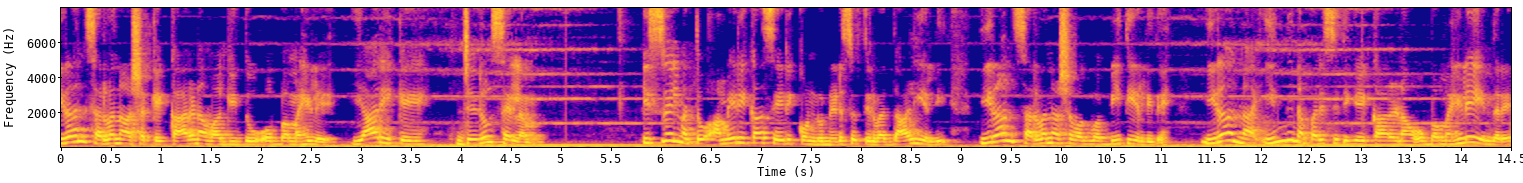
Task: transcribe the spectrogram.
ಇರಾನ್ ಸರ್ವನಾಶಕ್ಕೆ ಕಾರಣವಾಗಿದ್ದು ಒಬ್ಬ ಮಹಿಳೆ ಯಾರೀಕೆ? ಜೆರೂಸೆಲಂ. ಇಸ್ರೇಲ್ ಮತ್ತು ಅಮೆರಿಕ ಸೇರಿಕೊಂಡು ನಡೆಸುತ್ತಿರುವ ದಾಳಿಯಲ್ಲಿ ಇರಾನ್ ಸರ್ವನಾಶವಾಗುವ ಭೀತಿಯಲ್ಲಿದೆ. ಇರಾನ್ನ ಇಂದಿನ ಪರಿಸ್ಥಿತಿಗೆ ಕಾರಣ ಒಬ್ಬ ಮಹಿಳೆ ಎಂದರೆ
